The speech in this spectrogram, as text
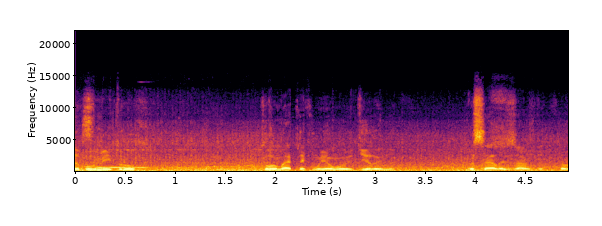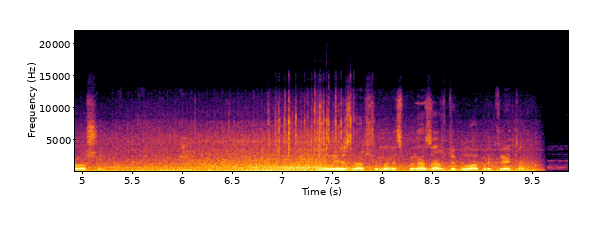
Це був мій друг, кулеметник в моєму відділенні. Веселий завжди, хороший. Ну, я знав, що в мене спина завжди була прикрита.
